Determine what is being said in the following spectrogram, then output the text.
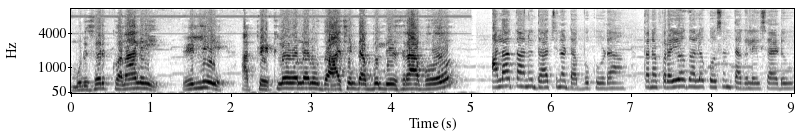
ముడిసరికి కొనాలి. వెళ్ళి ఆ పెట్టులో ఉన్న నువ్వు దాచిన డబ్బులు తీసుకురాబో అలా తాను దాచిన డబ్బు కూడా తన ప్రయోగాల కోసం తగలేశాడు.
